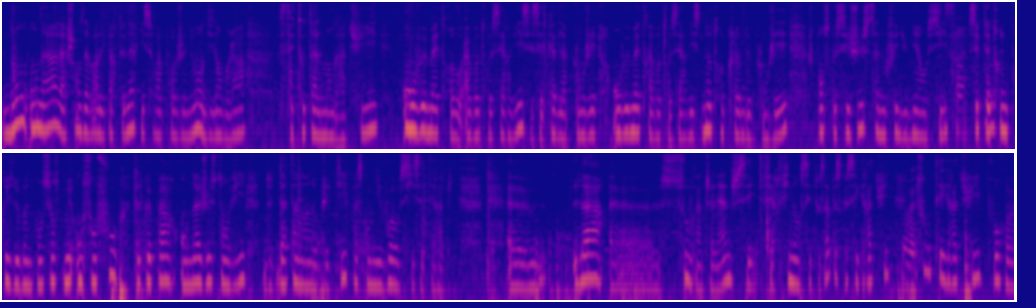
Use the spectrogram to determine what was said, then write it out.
nous, on a la chance d'avoir des partenaires qui se rapprochent de nous en disant voilà, c'est totalement gratuit, on veut mettre à votre service, et c'est le cas de la plongée, on veut mettre à votre service notre club de plongée. Je pense que c'est juste, ça nous fait du bien aussi. C'est peut-être une prise de bonne conscience, mais on s'en fout. Quelque part, on a juste envie d'atteindre un objectif parce qu'on y voit aussi cette thérapie. Euh, là, euh, s'ouvre un challenge, c'est faire financer tout ça parce que c'est gratuit. Tout est gratuit pour euh,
